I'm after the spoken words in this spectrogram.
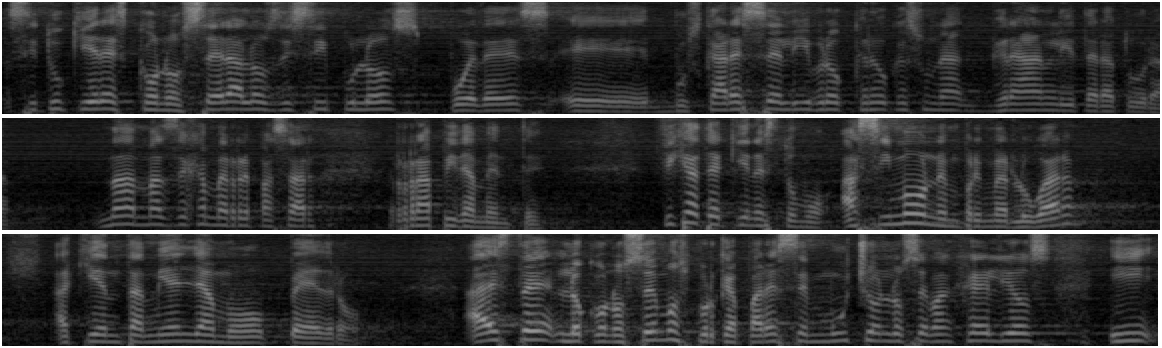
si tú quieres conocer a los discípulos, puedes eh, buscar ese libro, creo que es una gran literatura. Nada más déjame repasar rápidamente. Fíjate a quiénes tomó. A Simón en primer lugar, a quien también llamó Pedro. A este lo conocemos porque aparece mucho en los evangelios y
